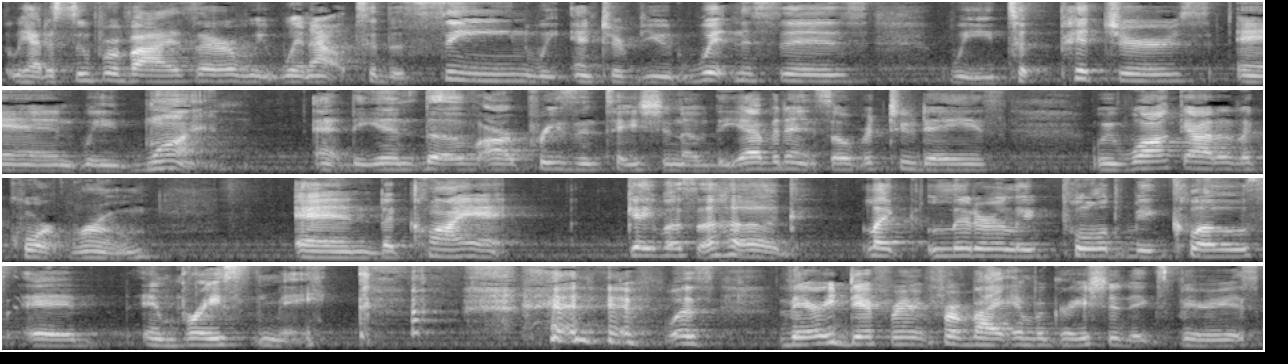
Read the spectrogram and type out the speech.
we had a supervisor. We went out to the scene. We interviewed witnesses. We took pictures and we won at the end of our presentation of the evidence over two days. We walk out of the courtroom and the client gave us a hug, like literally pulled me close and embraced me. and it was very different from my immigration experience.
